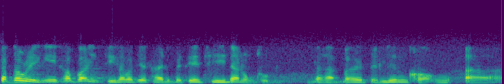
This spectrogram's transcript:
ครับต้องเรียนอย่างนี้ครับว่าจริงๆแล้วประเทศไทยเป็นประเทศที่น่าลงทุนนะครับไม่ว่าเป็นเรื่องของอา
